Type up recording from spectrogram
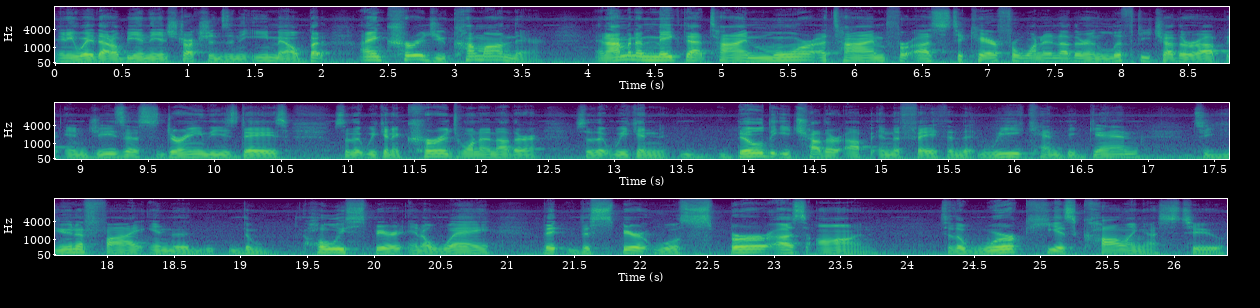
anyway that'll be in the instructions in the email. But i encourage you come on there. And i'm going to make that time more a time for us to care for one another and lift each other up in jesus during these days so that we can encourage one another so that we can build each other up in the faith and that we can begin to unify in the, the holy spirit in a way that the Spirit will spur us on to the work He is calling us to,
